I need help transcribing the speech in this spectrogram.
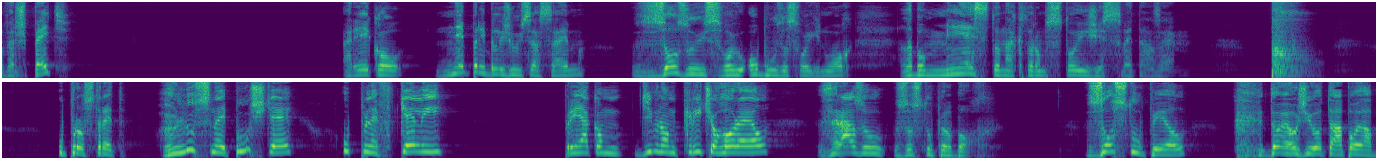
Verš 5 a riekol, nepribližuj sa sem, zozuj svoju obu zo svojich nôh, lebo miesto, na ktorom stojíš, je svetá zem. Puh. Uprostred hnusnej púšte, úplne v keli, pri nejakom divnom kričo horel, zrazu zostúpil Boh. Zostúpil do jeho života a povedal,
